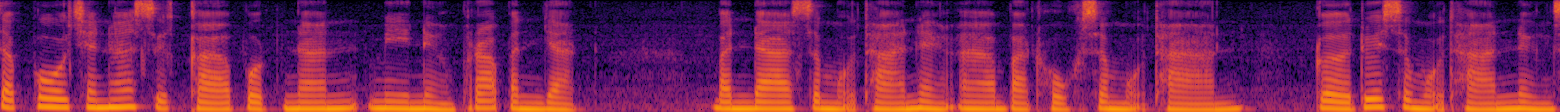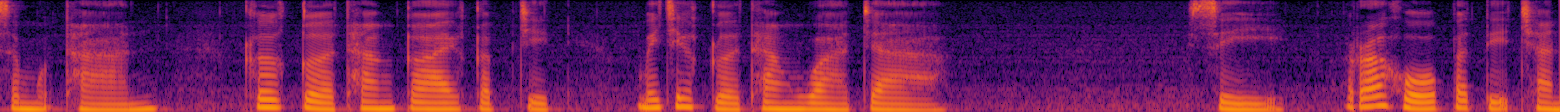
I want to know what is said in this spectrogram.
สโภชนะสึกขาบทนั้นมีหนึ่งพระบัญญัติ บรรดาสมุทฐานแห่งอาบัตหกสมุทฐาน เกิดด้วยสมุทฐานหนึ่งสมุทฐานคือเกิดทางกายกับจิต ไม่ใช่เกิดทางวาจา 4. ระโหปฏิชัน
